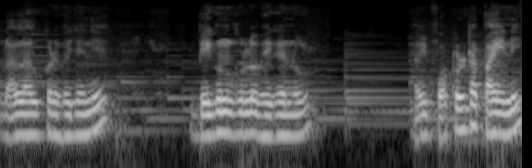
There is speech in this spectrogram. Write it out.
লাল লাল করে ভেজে নিয়ে বেগুনগুলো ভেজে নেব। আমি পটলটা পাইনি।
